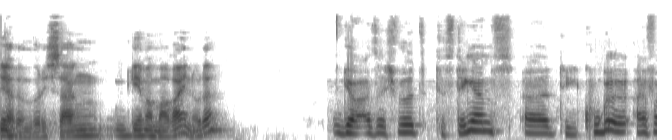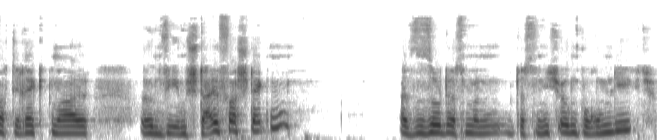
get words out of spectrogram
Ja, dann würde ich sagen, gehen wir mal rein, oder? Ja, also ich würde des Dingens äh, die Kugel einfach direkt mal irgendwie im Stall verstecken. Also so, dass man das nicht irgendwo rumliegt.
